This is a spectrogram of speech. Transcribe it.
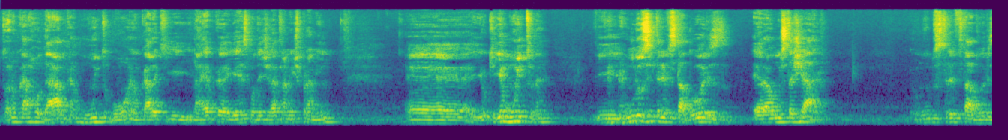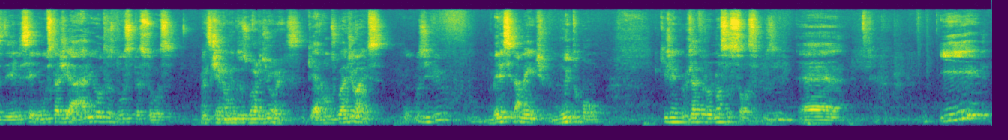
Então era um cara rodado, um cara muito bom. É um cara que na época ia responder diretamente para mim. É, e eu queria muito, né? E um dos entrevistadores era um estagiário. Um dos entrevistadores dele seria um estagiário e outras duas pessoas. Mas que era um dos guardiões. Que era um dos guardiões. Inclusive, merecidamente, muito bom. Que já, já virou nosso sócio, inclusive. É, e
